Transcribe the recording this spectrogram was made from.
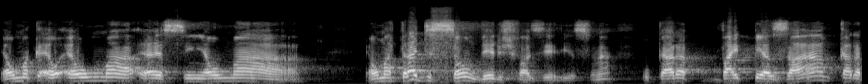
é uma, é, é uma, é assim, é uma, é uma tradição deles fazer isso, né? O cara vai pesar, o cara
